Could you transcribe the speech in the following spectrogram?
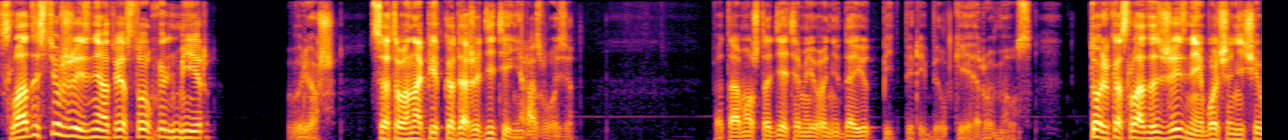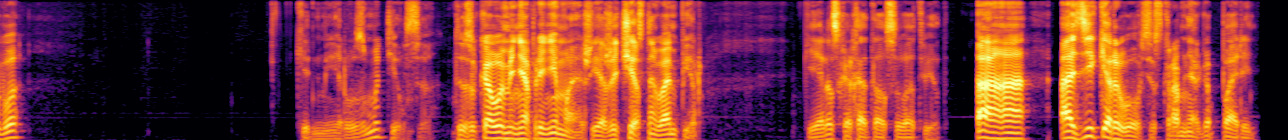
«Сладостью жизни», — ответствовал Кельмир. «Врешь. С этого напитка даже детей не развозят. «Потому что детям его не дают пить», — перебил Кея Ромеус. «Только сладость жизни и больше ничего?» Кельмир возмутился. «Ты за кого меня принимаешь? Я же честный вампир!» Кей расхохотался в ответ. «Ага, а Зикер вовсе скромняга парень».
